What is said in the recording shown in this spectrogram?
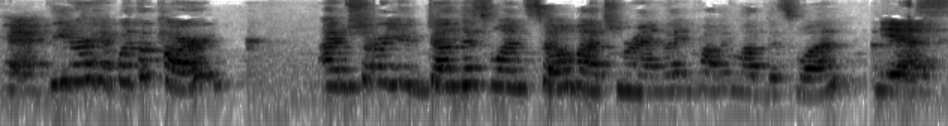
Okay. Feet are hip width apart. I'm sure you've done this one so much, Miranda. You probably love this one. Yes.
